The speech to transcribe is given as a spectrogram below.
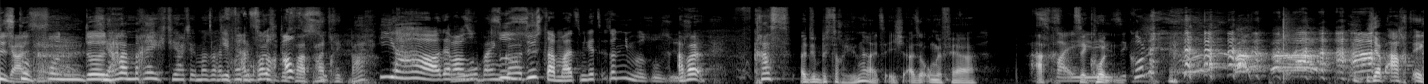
süß gar nicht. gefunden. Sie haben recht, die hatte immer so einen Die Freund im fandst du doch Rollstuhl. Das auch war Patrick Bach. Ja, der war Oh so, mein so Gott. süß damals und jetzt ist er nicht mehr so süß. Aber krass, also du bist doch jünger als ich, also ungefähr acht Zwei Sekunden. Sekunden. Ich habe acht äh,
